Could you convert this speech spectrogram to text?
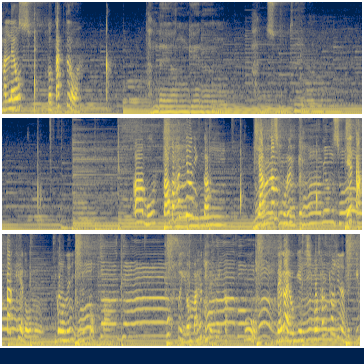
발레오? 너 딱 들어와. 아 뭐 나도 한녀니까 양남 고를게. 얘 딱딱해 너무. 이거는 이길 수 없다. 촉수 이런 말 해도 됩니까? 뭐 내가 여기에 집어 삼켜지는 느낌?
